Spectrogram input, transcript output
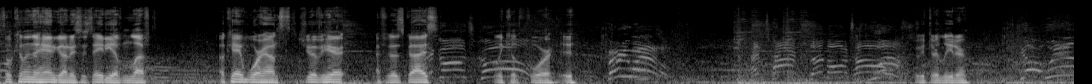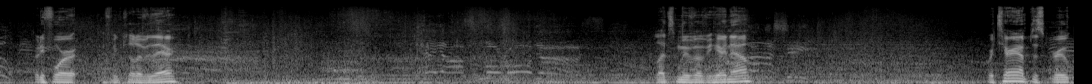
Still killing the handgunners. There's 80 of them left. Okay, warhounds. Get you over here. After those guys. Only killed four. Ew. Look at their leader. 34 has been killed over there. Let's move over here now. We're tearing up this group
